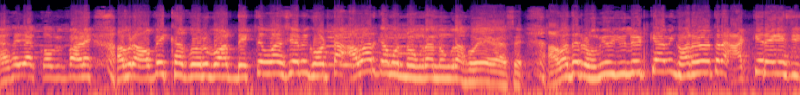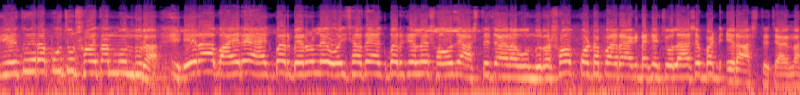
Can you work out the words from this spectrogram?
দেখা যাক কবে পারে। আমরা অপেক্ষা করব, আর দেখতে পাচ্ছি আমি ঘরটা আবার কেমন নোংরা নোংরা হয়ে গেছে। আমাদের রোমিও জুলিয়েটকে আমি ঘরের ভেতরে আটকে রেখেছি, যেহেতু এরা প্রচুর শয়তান বন্ধুরা। এরা বাইরে একবার বেরোলে, ওই সাথে একবার গেলে সহজে আসতে চায় না বন্ধুরা, সব কটা পায়রা এক ডাকে চলে আসে বাট এরা আসতে চায় না।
